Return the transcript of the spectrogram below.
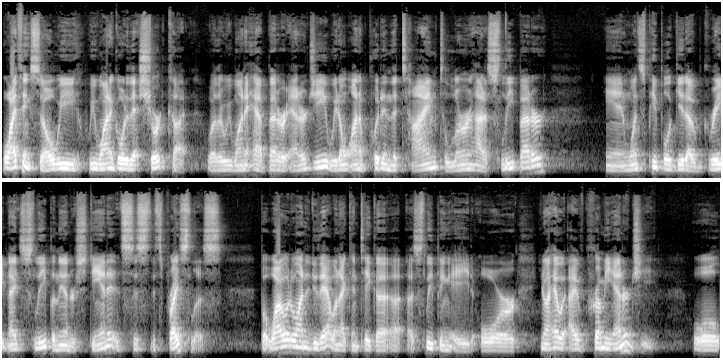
Well, I think so. We we want to go to that shortcut. Whether we want to have better energy, we don't want to put in the time to learn how to sleep better and once people get a great night's sleep and they understand it, it's just it's priceless. But why would I want to do that when I can take a, a sleeping aid or you know I have I have crummy energy? Well,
